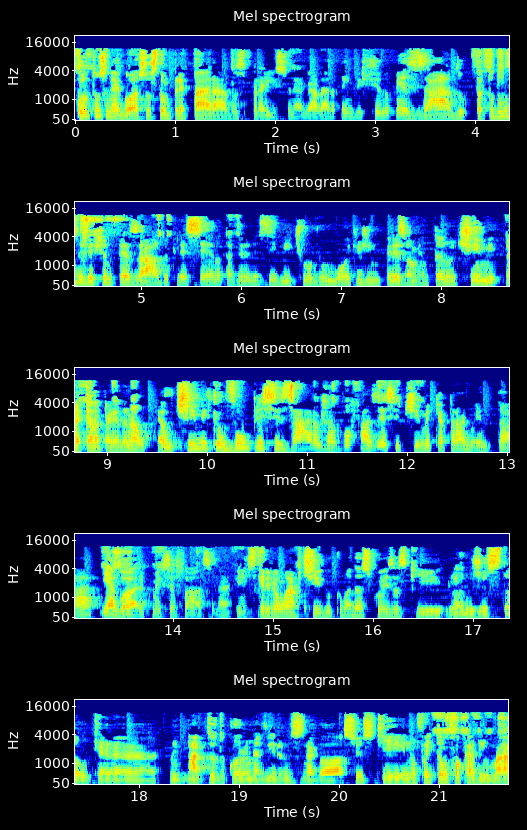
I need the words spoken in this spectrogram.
Quantos negócios estão preparados para isso, né? A galera tá investindo pesado, tá todo mundo investindo pesado, crescendo, tá vindo nesse ritmo, viu um monte de empresa aumentando o time naquela pegada, não, é o time que eu vou precisar, eu já vou fazer esse time que é para aguentar. E agora, como é que você faz, né? A gente escreveu um artigo com uma das coisas que lá no gestão que era o impacto do coronavírus nos negócios, que não foi tão focado em marketing,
